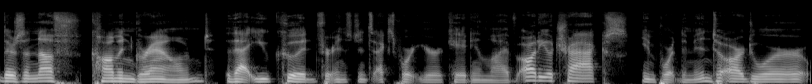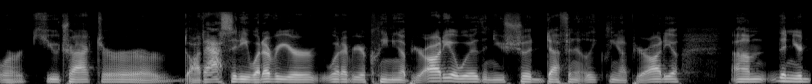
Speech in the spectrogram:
there's enough common ground that you could, for instance, export your Kdenlive audio tracks, import them into Ardour or QTractor or Audacity, whatever you're whatever you're cleaning up your audio with, and you should definitely clean up your audio. Um, then you're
